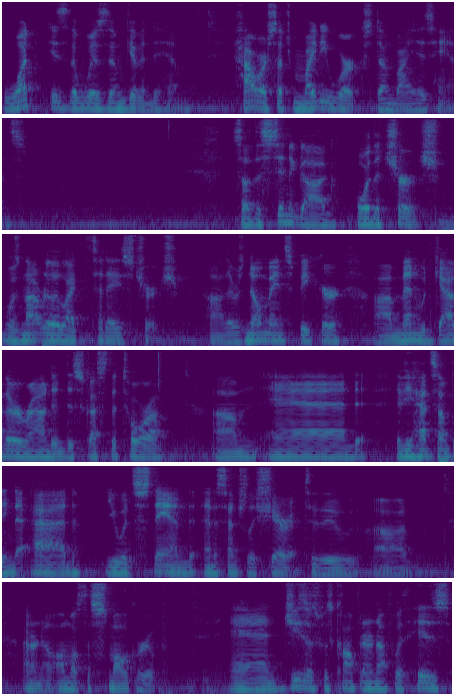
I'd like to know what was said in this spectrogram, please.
What is the wisdom given to him? How are such mighty works done by his hands? So the synagogue or the church was not really like today's church. Uh, there was no main speaker. Uh, men would gather around and discuss the Torah. Um, and if you had something to add, you would stand and essentially share it to, uh, I don't know, almost a small group. And Jesus was confident enough with his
